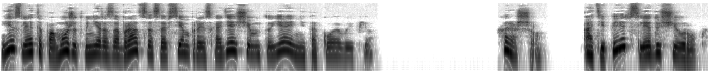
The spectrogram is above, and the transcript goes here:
Если это поможет мне разобраться со всем происходящим, то я и не такое выпью. Хорошо. А теперь следующий урок.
